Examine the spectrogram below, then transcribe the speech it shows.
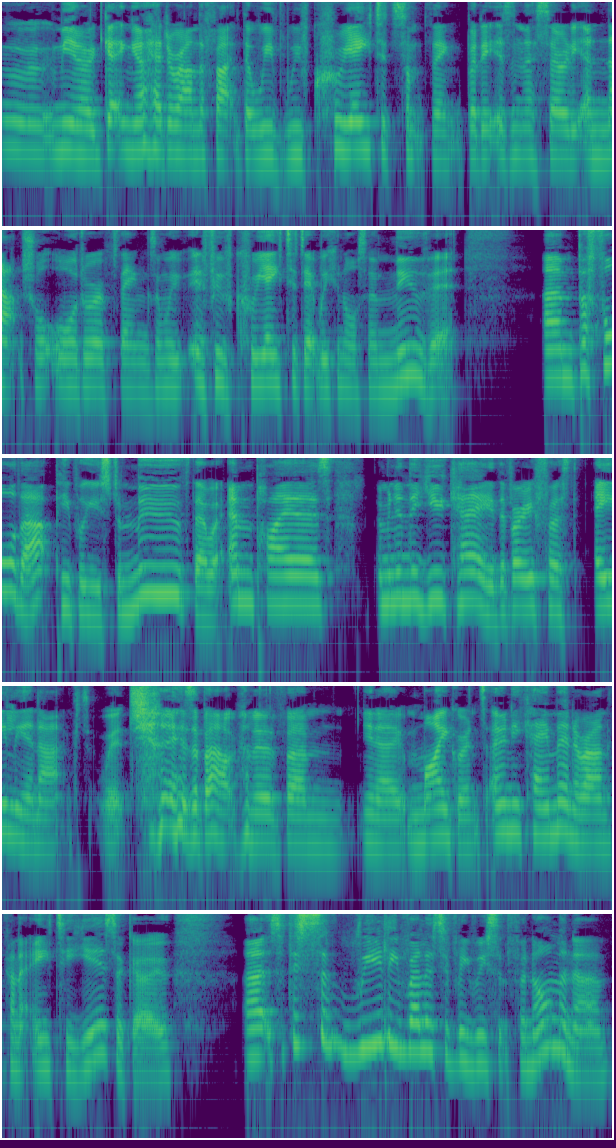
mm, you know getting your head around the fact that we've we've created something, but it isn't necessarily a natural order of things. And we, if we've created it, we can also move it. Um, before that, people used to move. There were empires. I mean, in the UK, the very first Alien Act, which is about kind of um, you know migrants, only came in around kind of eighty years ago. Uh, so this is a really relatively recent phenomenon.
